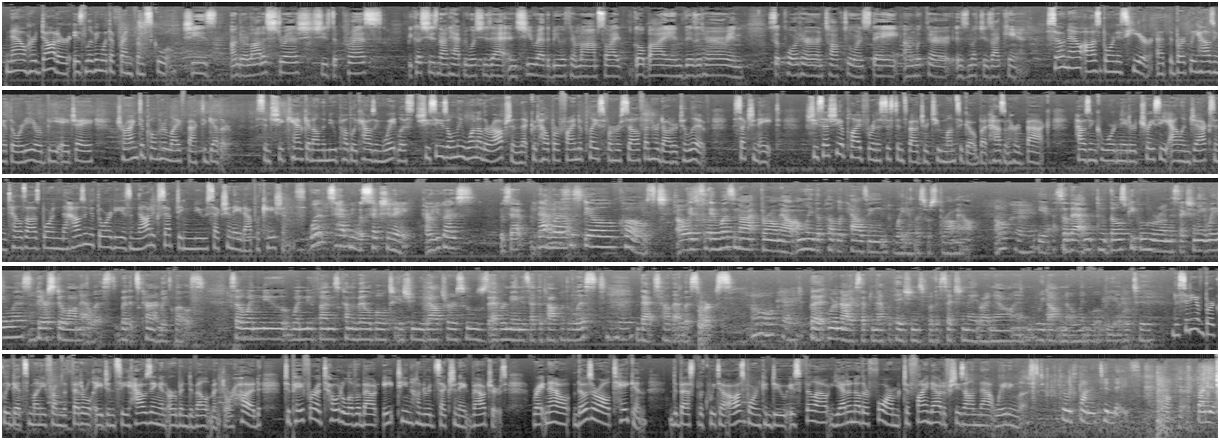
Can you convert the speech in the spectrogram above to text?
Now her daughter is living with a friend from school. She's under a lot of stress. She's depressed because she's not happy where she's at, and she'd rather be with her mom. So I go by and visit her and support her and talk to her and stay um, with her as much as I can. So now Osborne is here at the Berkeley Housing Authority, or BHA, trying to pull her life back together. Since she can't get on the new public housing waitlist, she sees only one other option that could help her find a place for herself and her daughter to live Section 8. She says she applied for an assistance voucher two months ago but hasn't heard back. Housing coordinator Tracy Allen Jackson tells Osborne the Housing Authority is not accepting new Section 8 applications. What's happening with Section 8? Are you guys, was that That coming list up? is still closed. Oh, it's It's- it was not thrown out. Only the public housing waiting list was thrown out. Okay. Yeah, so that those people who are on the Section 8 waiting list, Mm-hmm. they're still on that list, but it's currently closed. So when new when new funds come available to issue new vouchers, whose ever name is at the top of the list, Mm-hmm. that's how that list works. Oh, okay. But we're not accepting applications for the Section 8 right now, and we don't know when we'll be able to. The city of Berkeley gets money from the federal agency Housing and Urban Development, or HUD, to pay for a total of about 1,800 Section 8 vouchers. Right now, those are all taken. The best Laquita Osborne can do is fill out yet another form to find out if she's on that waiting list. You'll respond in 10 days Okay. by mail.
